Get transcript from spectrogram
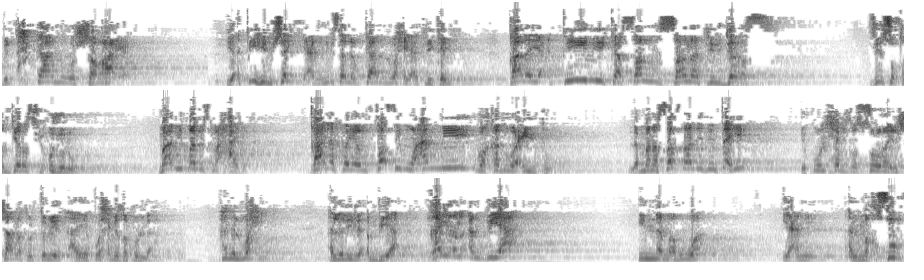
بالأحكام والشرائع. يأتيهم شيء يعني نفسه لو كان الوحي يأتي كيف؟ قال يأتيني كصلصلة الجرس. زي صوت الجرس في أذنه. ما ما بيسمع حاجة. قال فينفصم عني وقد وعيت. لما الصلصلة دي تنتهي يكون حفظ الصورة إن شاء الله 300 آية يكون حفظها كلها. هذا الوحي الذي للأنبياء. غير الأنبياء إنما هو يعني المقصود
